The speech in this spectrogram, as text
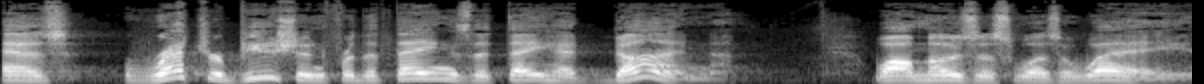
as retribution for the things that they had done while Moses was away.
